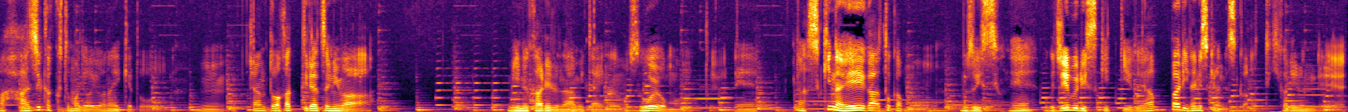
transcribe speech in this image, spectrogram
まあ恥かくとまでは言わないけど、うん、ちゃんと分かってるやつには見抜かれるなみたいなのもすごい思うというね。好きな映画とかもむずいっすよね。僕ジブリ好きっていうとやっぱり何好きなんですかって聞かれるんで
